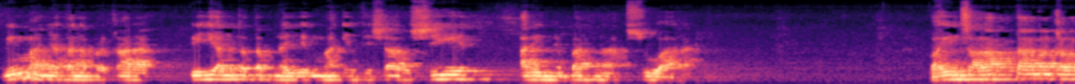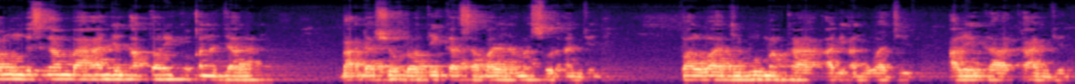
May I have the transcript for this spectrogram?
Mimma nyatana perkara fihi anu tetepna ieu ma intisarus sid ari nyebarna suara Pain salakta maka lamun geus ngambah anjeun atoriku kana jalan. Ba'da syuhratika sabada masur anjeun. Fal wajibu maka ari anu wajib aleka ka anjeun.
